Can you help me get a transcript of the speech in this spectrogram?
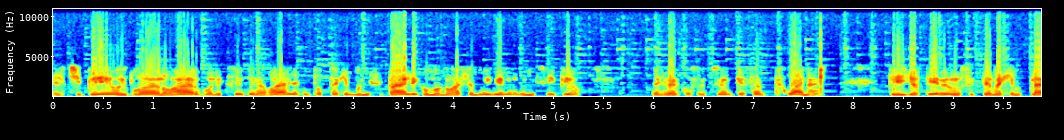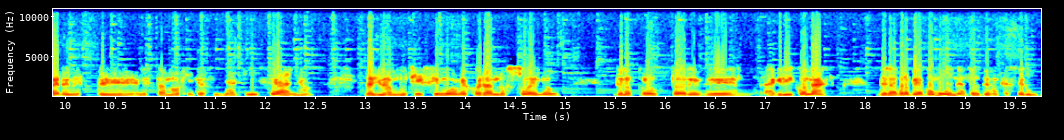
el chipeo y poda de los árboles, etcétera, vaya compostaje municipal y como lo hace muy bien un municipio de Gran Concepción que es Santa Juana, que ellos tienen un sistema ejemplar en este en esta lógica hace ya 15 años, le ayuda muchísimo a mejorar los suelos de los productores de, agrícolas de la propia comuna. Entonces tenemos que hacer un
